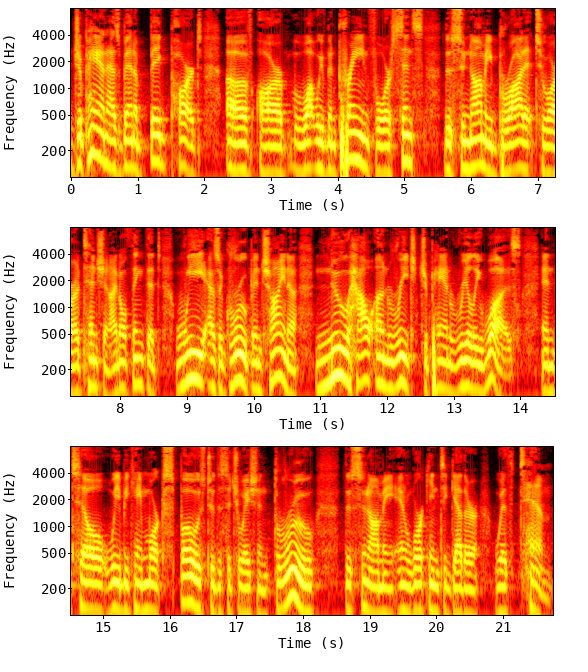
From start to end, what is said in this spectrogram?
Japan has been a big part of our what we've been praying for since the tsunami brought it to our attention. I don't think that we as a group in China knew how unreached Japan really was until we became more exposed to the situation through the tsunami and working together with Tim.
